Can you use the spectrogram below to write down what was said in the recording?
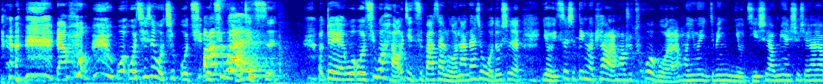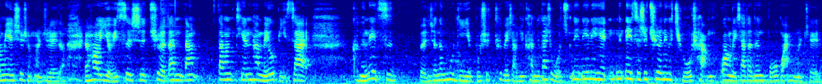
然后我我其实我去我去我去过好几次。呃，对我我去过好几次巴塞罗那，但是我都是有一次是订了票，然后是错过了，然后因为这边有急事要面试，学校要面试什么之类的，然后有一次是去了，但是当当天他没有比赛，可能那次本身的目的也不是特别想去看球，但是我那那那天那那次是去了那个球场，逛了一下他那个博物馆什么之类的，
